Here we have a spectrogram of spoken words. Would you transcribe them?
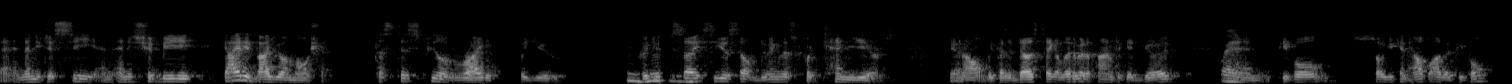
and then you just see, and, and it should be guided by your emotion. Does this feel right for you? Mm-hmm. Could you say, see yourself doing this for 10 years? You know, because it does take a little bit of time to get good. Right. And people, so you can help other people.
